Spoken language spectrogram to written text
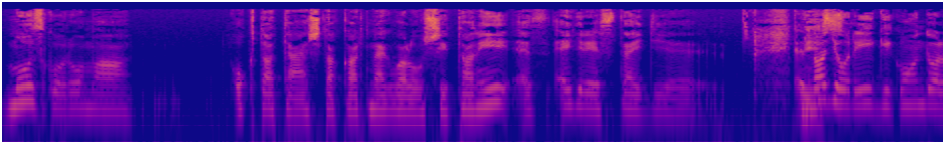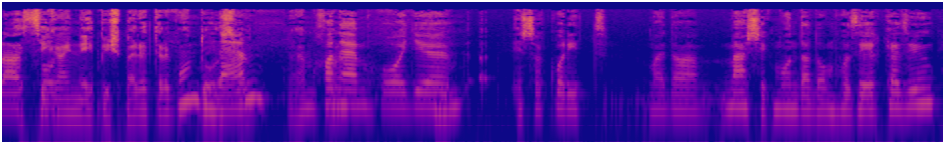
mozgoroma oktatást akart megvalósítani. Ez egyrészt egy Mész, nagyon régi gondolat. Egy cigány népismeretre gondolsz? Nem, nem hanem hogy, hmm. és akkor itt majd a másik mondadomhoz érkezünk,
